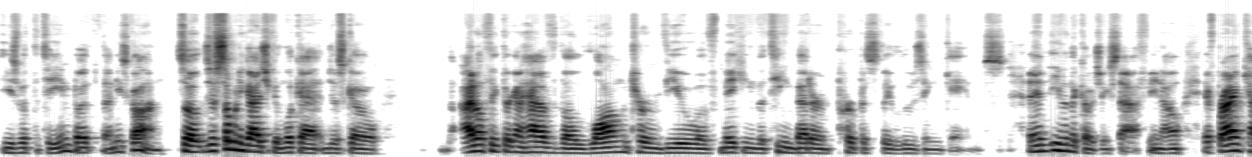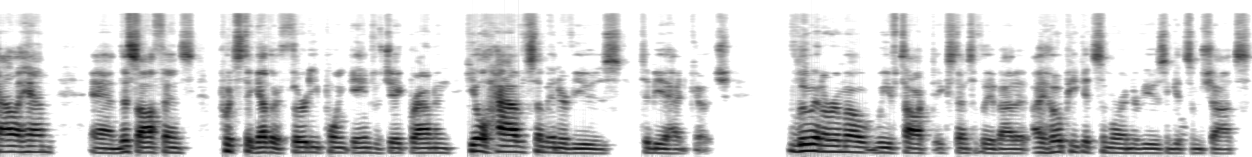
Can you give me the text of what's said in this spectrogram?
he's with the team, but then he's gone. So there's so many guys you can look at and just go. I don't think they're going to have the long term view of making the team better and purposely losing games. And even the coaching staff, you know, if Brian Callahan and this offense puts together 30 point games with Jake Browning, he'll have some interviews to be a head coach. Lou Anarumo, we've talked extensively about it. I hope he gets some more interviews and gets some shots,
